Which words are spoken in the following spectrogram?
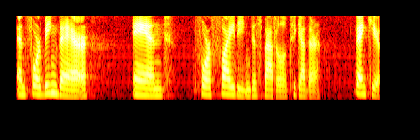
and for being there and for fighting this battle together. Thank you.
